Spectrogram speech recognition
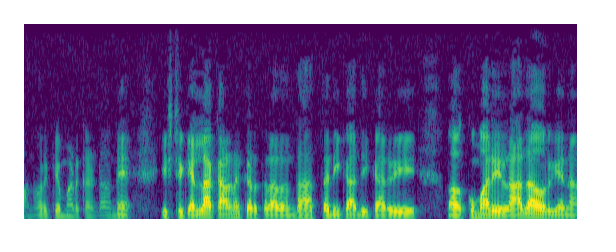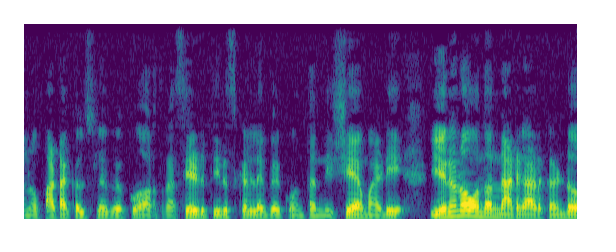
ಮನವರಿಕೆ ಮಾಡ್ಕೊಂಡವನೇ, ಇಷ್ಟಕ್ಕೆಲ್ಲ ಕಾರಣಕರ್ತರಾದಂತಹ ತನಿಖಾಧಿಕಾರಿ ಕುಮಾರಿ ರಾಧಾ ಅವ್ರಿಗೆ ನಾನು ಪಾಠ ಕಲಿಸ್ಲೇಬೇಕು, ಅವ್ರ ಹತ್ರ ಸೇಡು ತೀರಿಸ್ಕೊಳ್ಳೇಬೇಕು ಅಂತ ನಿಶ್ಚಯ ಮಾಡಿ, ಏನೇನೋ ಒಂದೊಂದು ನಾಟಕ ಆಡ್ಕೊಂಡು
